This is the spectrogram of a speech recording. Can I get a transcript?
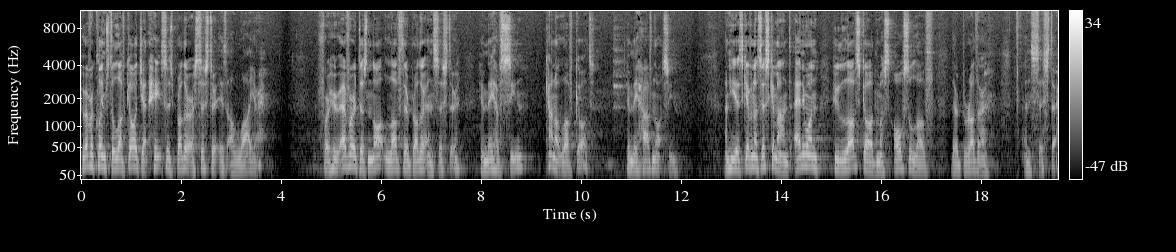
Whoever claims to love God yet hates his brother or sister is a liar. For whoever does not love their brother and sister, whom they have seen, cannot love God, whom they have not seen. And he has given us this command anyone who loves God must also love their brother and sister.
